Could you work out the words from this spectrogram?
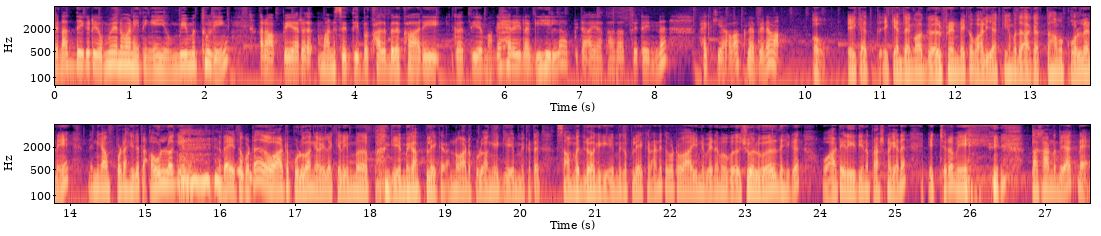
වෙනත් දෙකට යොමු වෙනවන. ඉතින් ඒ යොම්වීම තුළින් අර අපේ අර මනසෙ තිබ කලබල කාරී ගතිය මඟ හැරයිලා ගිහිල්ලා අපිට අයථතත්වට එන්න හැකියාවක් ලැබෙනවා. ඔව. ඒ ඇත් එක දැන්වා ගල් ෆ්‍රෙන්ඩ් එක වලියක් එහෙම දාගත්ත හම කොල්ලනේ නැනිකම් පොඩ හිට අවුල් වගේ හැබැයි එතකොට වාට පුළුවන් ඇවිල කෙලින්ම ගේම එකක් පලේ කරන්න. වාට පුළුවන්ගේ ගේම එකට සම්බදලවගේ ගේම එක පලේ කරන්න. තකොට වායින්න වෙනම වර්ශුවල් වර්ල්ඩ එක වාට එලී තියෙන ප්‍රශ්න ගැන එච්චර මේ තකන්න දෙයක් නෑ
